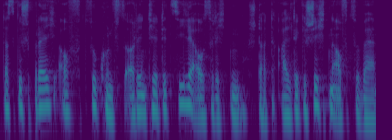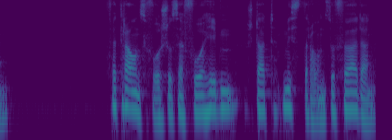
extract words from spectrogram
Das Gespräch auf zukunftsorientierte Ziele ausrichten, statt alte Geschichten aufzuwärmen. Vertrauensvorschuss hervorheben, statt Misstrauen zu fördern.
